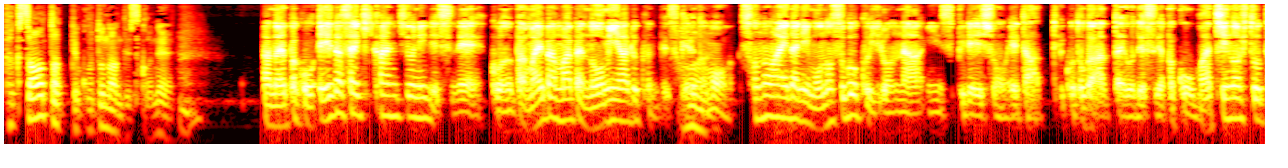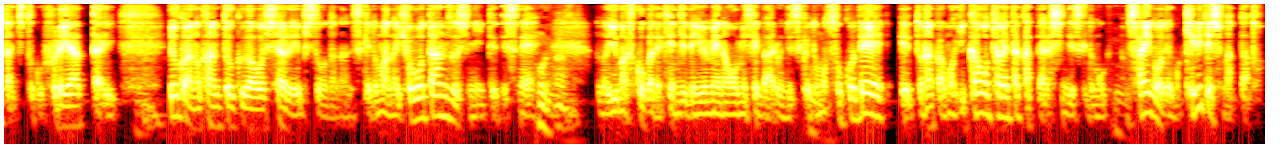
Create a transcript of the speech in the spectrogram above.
たくさんあったってことなんですかね。あの、やっぱこう映画祭期間中にですね、こう、やっぱ毎晩毎晩飲み歩くんですけれども、その間にものすごくいろんなインスピレーションを得たっていうことがあったようです。やっぱこう街の人たちとこう触れ合ったり、よくあの監督がおっしゃるエピソードなんですけども、あの、ひょうたん寿司に行ってですね、はい。あの、今福岡で展示で有名なお店があるんですけども、そこで、えっと、なんかもうイカを食べたかったらしいんですけども、最後でも切れてしまったと。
